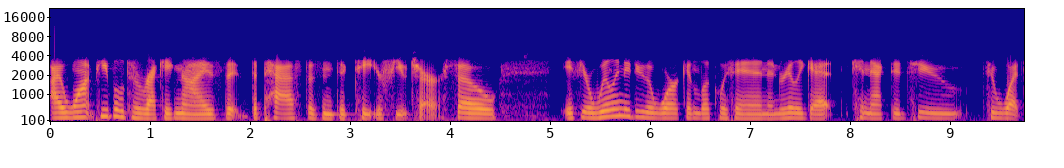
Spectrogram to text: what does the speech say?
I want people to recognize that the past doesn't dictate your future. So, if you're willing to do the work and look within and really get connected to to what's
